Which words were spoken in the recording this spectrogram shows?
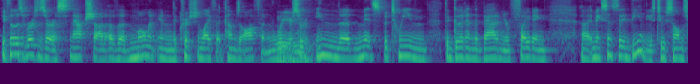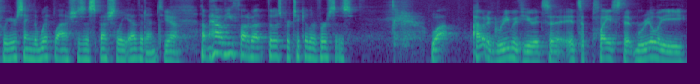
If those verses are a snapshot of a moment in the Christian life that comes often, where mm-hmm. you're sort of in the midst between the good and the bad and you're fighting, uh, it makes sense they'd be in these two Psalms where you're saying the whiplash is especially evident. Yeah. Um, how have you thought about those particular verses? Well, I would agree with you. It's a it's a place that really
